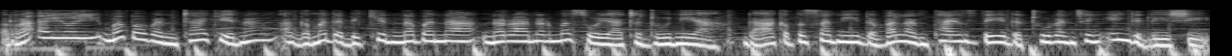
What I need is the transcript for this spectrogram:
Ra'ayoyi mabambanta kenan a game da bikin na bana na ranar masoya ta duniya da aka fi sani da Valentine's Day da turancin Ingilishi.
